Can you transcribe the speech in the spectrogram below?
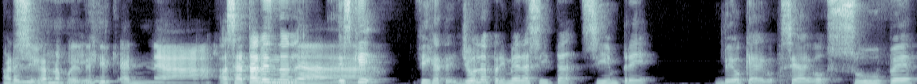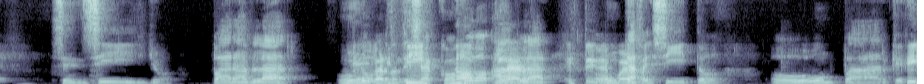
Para ligar no puedes Sí. decir que. ah, nah. O sea, tal vez no. Nah. Es que, fíjate, yo la primera cita siempre veo que algo, sea algo súper sencillo para hablar. Un Eh, lugar donde sí, sea no, cómodo claro, hablar. un acuerdo. cafecito. O un parque. Sí.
